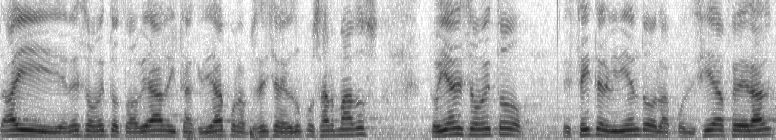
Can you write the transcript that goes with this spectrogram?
hay en ese momento todavía intranquilidad por la presencia de grupos armados, pero ya en ese momento está interviniendo la Policía Federal.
